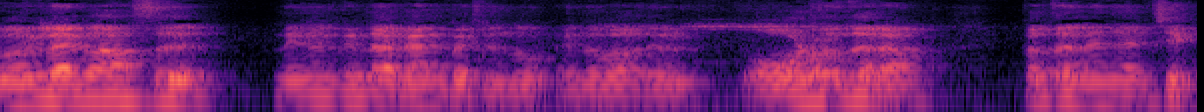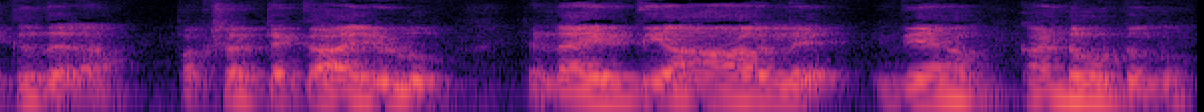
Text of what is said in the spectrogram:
ഗൊറില്ല ഗ്ലാസ് നിങ്ങൾക്ക് ഉണ്ടാക്കാൻ പറ്റുന്നു എന്ന് പറഞ്ഞൊരു ഓർഡർ തരാം. ഇപ്പൊ തന്നെ ഞാൻ ചെക്കും തരാം. പക്ഷെ ഒറ്റ കാര്യമുള്ളൂ. രണ്ടായിരത്തി ആറിൽ ഇദ്ദേഹം കണ്ടുമുട്ടുന്നു.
